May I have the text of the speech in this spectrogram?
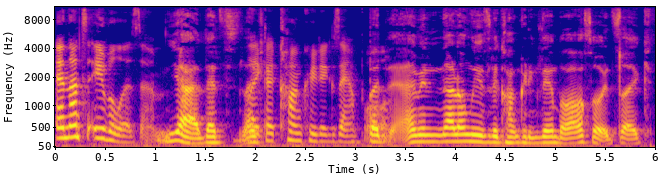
and that's ableism. Yeah, that's Like, like, a concrete example. but I mean, not only is it a concrete example, also it's like,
